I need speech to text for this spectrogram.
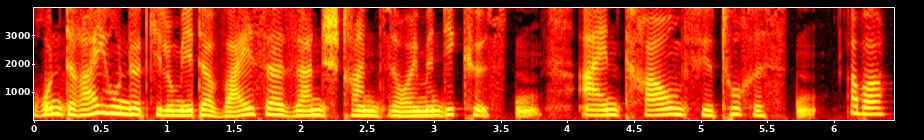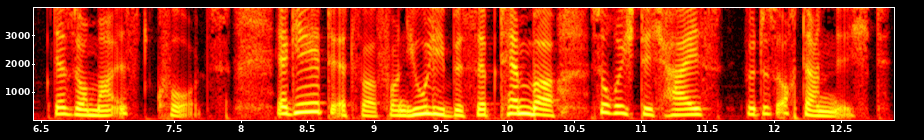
Rund 300 Kilometer weißer Sandstrand säumen die Küsten. Ein Traum für Touristen. Aber der Sommer ist kurz. Er geht etwa von Juli bis September. So richtig heiß wird es auch dann nicht.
